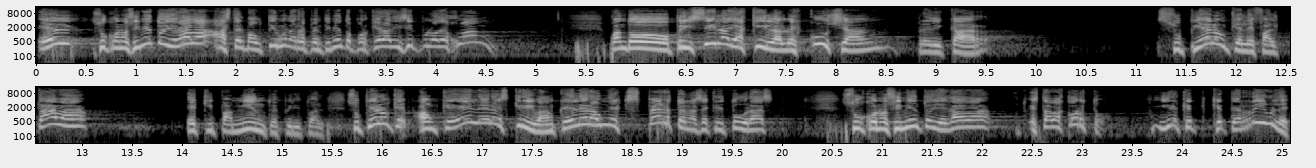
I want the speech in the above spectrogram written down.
Él, su conocimiento llegaba hasta el bautismo y el arrepentimiento porque era discípulo de Juan. Cuando Priscila y Aquila lo escuchan predicar, supieron que le faltaba equipamiento espiritual. Supieron que aunque él era escriba, aunque él era un experto en las escrituras, su conocimiento llegaba, estaba corto. Mire qué, terrible.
